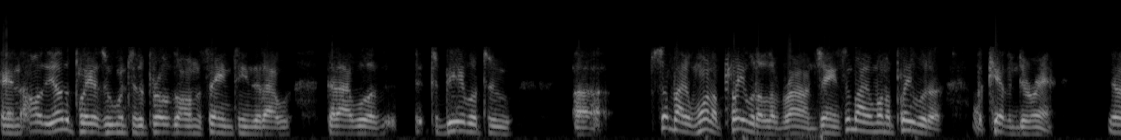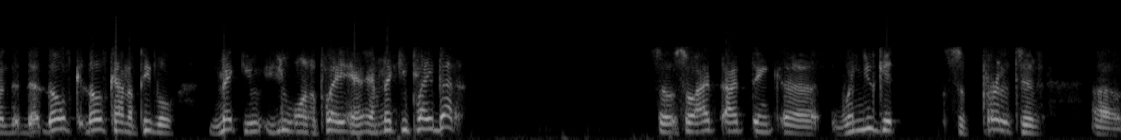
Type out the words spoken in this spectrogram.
and all the other players who went to the pros on the same team that I that I was. To be able to, uh, somebody want to play with a LeBron James, somebody want to play with a, a Kevin Durant. You know, th- th- those those kind of people make you you want to play and, and make you play better. So, so I I think uh, when you get superlative uh,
